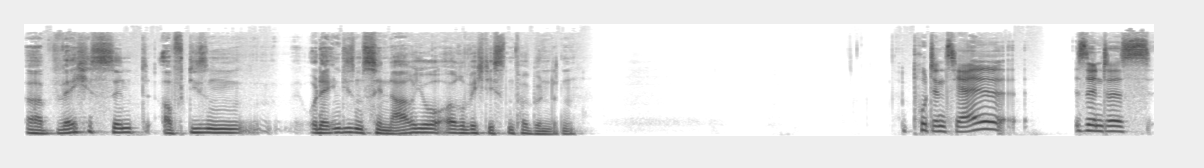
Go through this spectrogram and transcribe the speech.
Äh, welches sind auf diesem oder in diesem Szenario eure wichtigsten Verbündeten? Potenziell sind es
